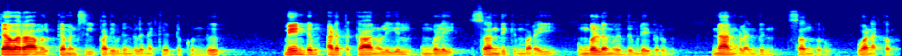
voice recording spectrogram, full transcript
தவறாமல் கமெண்ட்ஸில் பதிவிடுங்கள் என கேட்டுக்கொண்டு மீண்டும் அடுத்த காணொளியில் உங்களை சந்திக்கும் வரை உங்களிடமிருந்து விடைபெறும். நான் உங்கள் அன்பின் சந்துரு. வணக்கம்.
